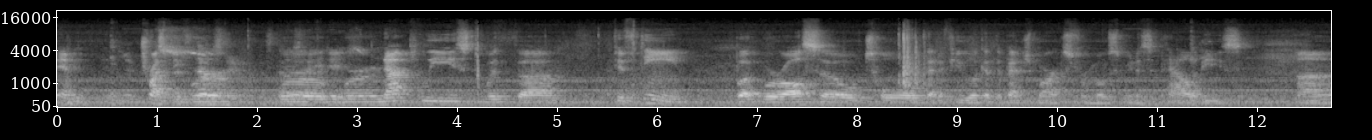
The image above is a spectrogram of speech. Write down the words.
and trust me, we're, we're, we're not pleased with um, fifteen, but we're also told that if you look at the benchmarks for most municipalities um,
